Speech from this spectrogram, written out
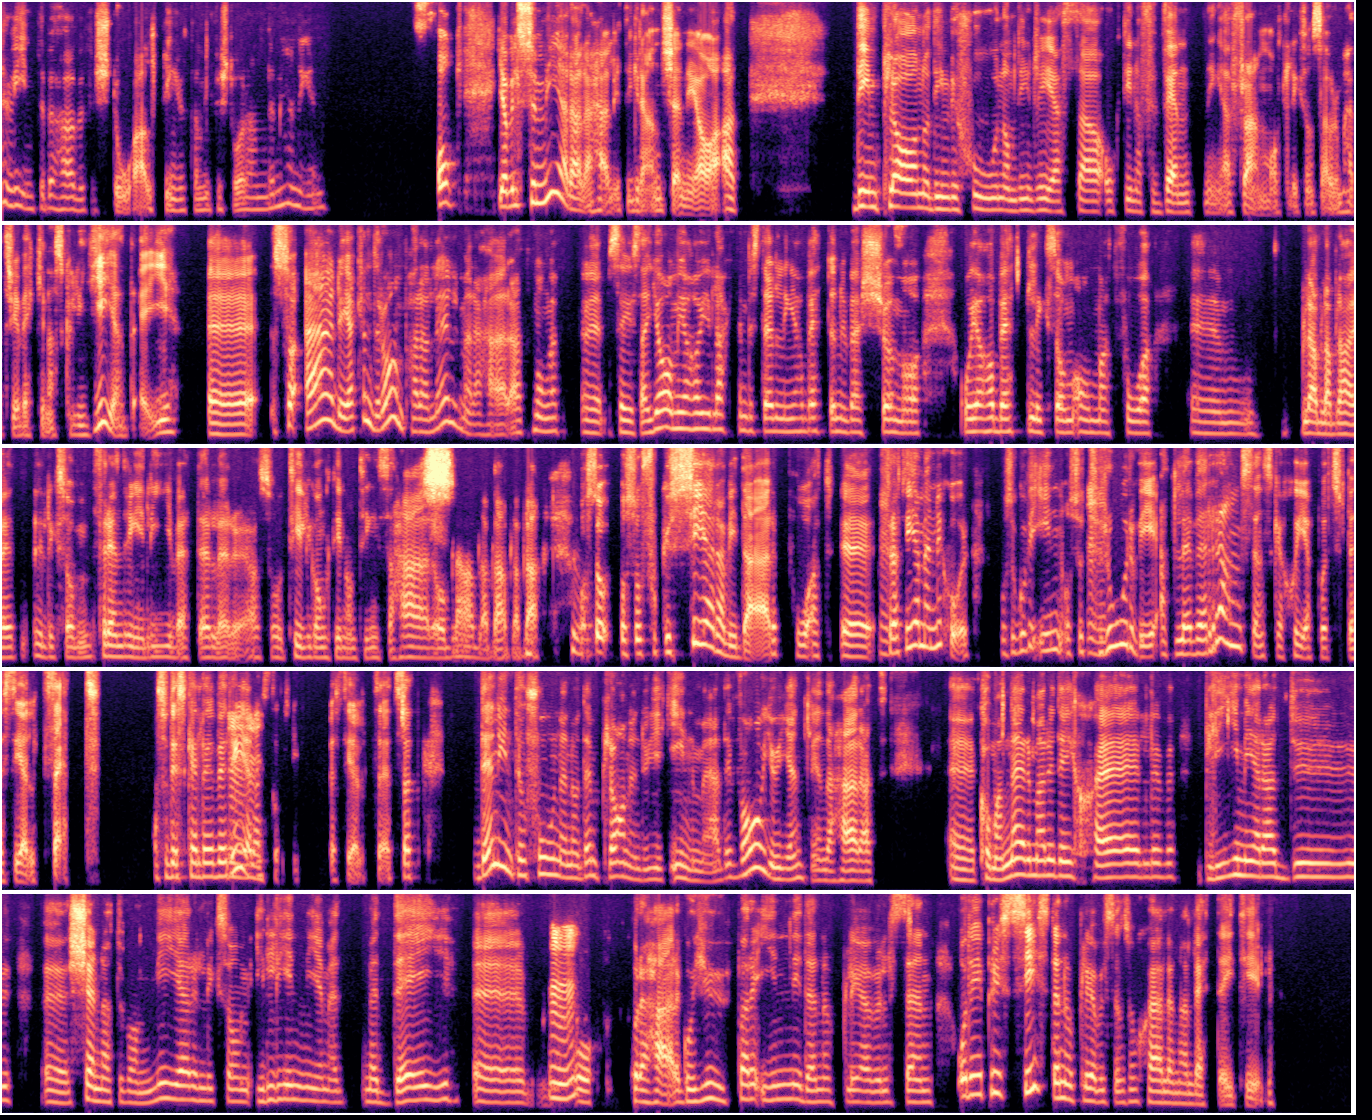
vi inte behöver förstå allting utan vi förstår andemeningen. Och jag vill summera det här lite grann känner jag. att din plan och din vision om din resa och dina förväntningar framåt, liksom så här, de här tre veckorna skulle ge dig. Eh, så är det, jag kan dra en parallell med det här, att många eh, säger så här, ja men jag har ju lagt en beställning, jag har bett universum och, och jag har bett liksom om att få eh, bla bla bla, liksom förändring i livet eller alltså tillgång till någonting så här och bla bla bla bla bla. Och så, och så fokuserar vi där på att, eh, för att vi är människor, och så går vi in och så mm. tror vi att leveransen ska ske på ett speciellt sätt. Alltså det ska levereras mm. på ett speciellt sätt. Så den intentionen och den planen du gick in med, det var ju egentligen det här att eh, komma närmare dig själv, bli mera du, eh, känna att du var mer liksom, i linje med, med dig. Eh, mm. och, och det här, gå djupare in i den upplevelsen. Och det är precis den upplevelsen som själen har lett dig till.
